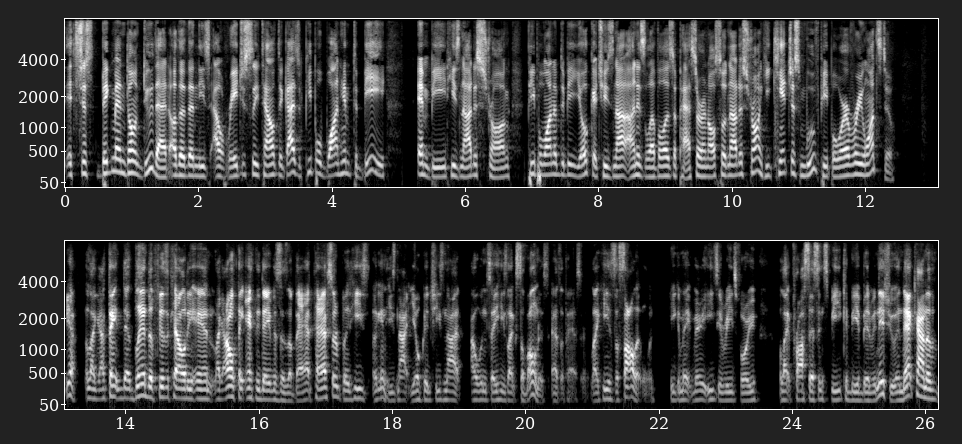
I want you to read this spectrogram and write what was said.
it's just big men don't do that other than these outrageously talented guys. And people want him to be Embiid. He's not as strong. People want him to be Jokic. He's not on his level as a passer and also not as strong. He can't just move people wherever he wants to. Yeah, like I think that blend of physicality and like I don't think Anthony Davis is a bad passer, but he's again he's not Jokic. He's not. I wouldn't say he's like Sabonis as a passer. Like he is a solid one. He can make very easy reads for you. Like processing speed could be a bit of an issue, and that kind of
